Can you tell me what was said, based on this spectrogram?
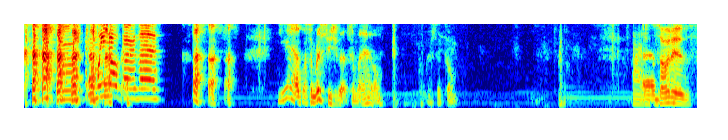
Mm, can we not go there? yeah, I've got some recipes for that somewhere. Hang on. Where's that gone? All right, Um, so it is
